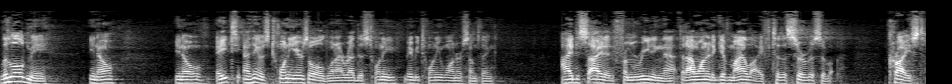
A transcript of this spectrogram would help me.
little old me, you know, you know, 18, I think it was 20 years old when I read this, 20, maybe 21 or something. I decided from reading that that I wanted to give my life to the service of Christ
